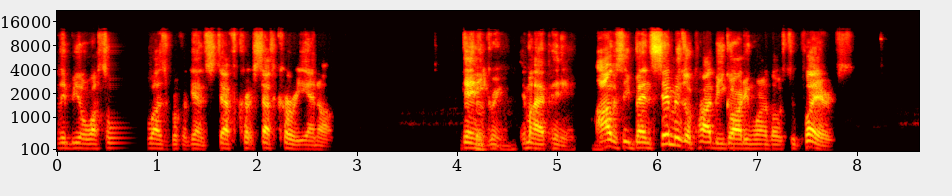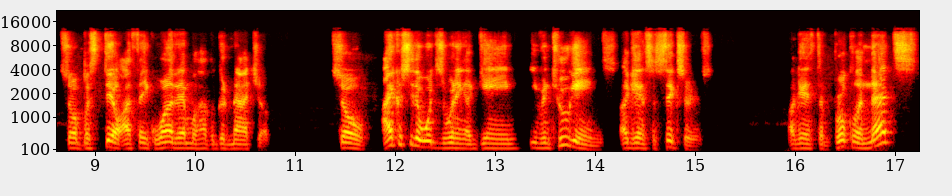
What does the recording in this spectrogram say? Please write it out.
Beal, Russell Westbrook against Steph Steph Curry and um, Danny Green, in my opinion. Obviously, Ben Simmons will probably be guarding one of those two players. So, but still, I think one of them will have a good matchup. So I could see the Wizards winning a game, even two games against the Sixers. Against the Brooklyn Nets,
